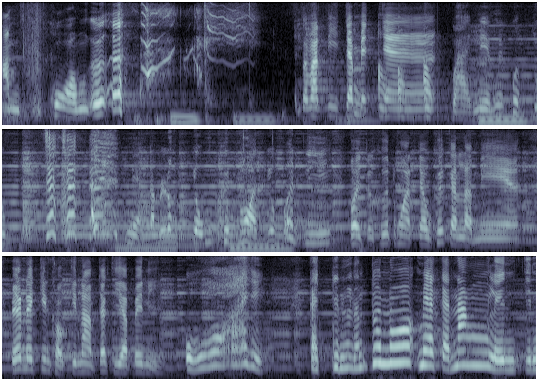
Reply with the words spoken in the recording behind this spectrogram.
อำของเออ สวัสดีจ้ะแม่เอาจ้าเอาเอาบ่ายแม่ไม่ควรจุกแม่กำลังจมขึ้นหอดอยู่พอดี ค่อยก็คือหอดเจ้าคือกันล่ะแม่เป็นได้กินข้าวกินน้ำจักเทียไปนี่ โอ้ยกะกินนั้นตัวเนาะแม่ก็นั่งเล่นกิน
